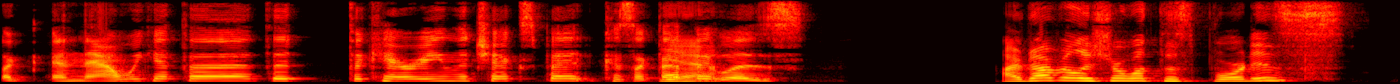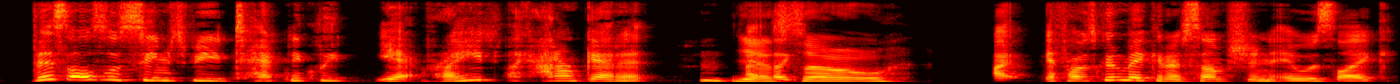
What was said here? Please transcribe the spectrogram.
like, and now we get the the the carrying the chicks bit because like that Yeah. bit was. I'm not really sure what the sport is. This also seems to be technically yeah right. Like I don't get it. Yeah, like- so I, if I was going to make an assumption, it was like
